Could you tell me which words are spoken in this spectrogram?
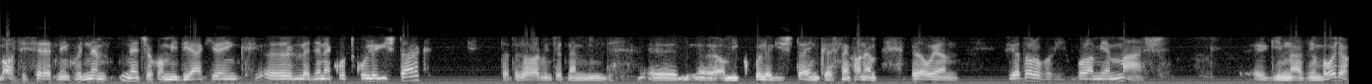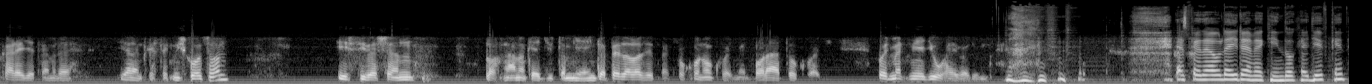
azt is szeretnénk, hogy nem, ne csak a mi diákjaink legyenek ott kollégisták, tehát ez a 35 nem mind a mi kollégistáink lesznek, hanem például olyan fiatalok, akik valamilyen más gimnáziumba, vagy akár egyetemre jelentkeztek Miskolcon, és szívesen laknának együtt a mieinkkel. Például azért, mert rokonok, vagy mert barátok, vagy vagy mert mi egy jó hely vagyunk. Ez például egy remek indok egyébként.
